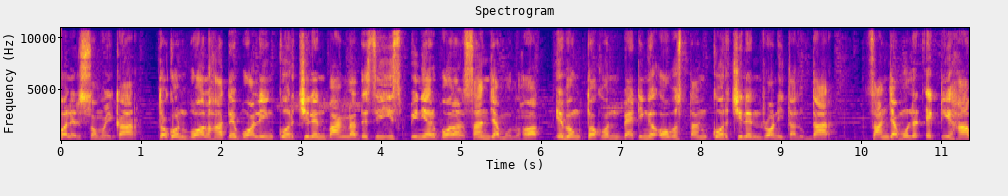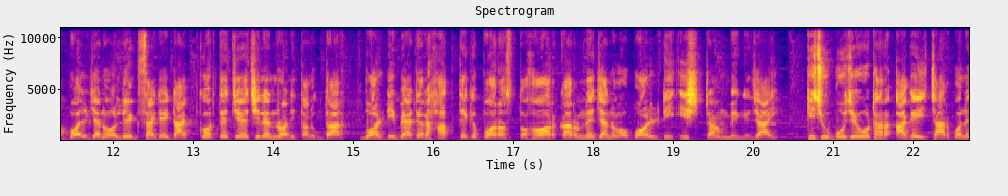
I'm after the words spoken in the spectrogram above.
বলের সময়কার। তখন বল হাতে বোলিং করছিলেন বাংলাদেশি স্পিনিয়ার বলার সানজামুল হক এবং তখন ব্যাটিংয়ে অবস্থান করছিলেন রনি তালুকদার। সানজামুলের একটি হাফ বল যেন লেগ সাইডে ডাইভ করতে চেয়েছিলেন রনি তালুকদার। বলটি ব্যাটের হাত থেকে পরাস্ত হওয়ার কারণে যেন বলটি স্টাম্প ভেঙে যায়। কিছু বুঝে ওঠার আগেই চার বলে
